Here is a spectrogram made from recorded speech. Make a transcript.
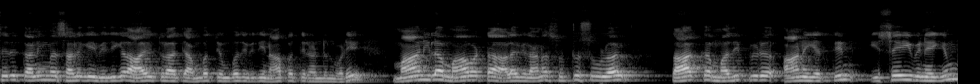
சிறு கனிம சலுகை விதிகள் ஆயிரத்தி தொள்ளாயிரத்தி ஐம்பத்தி ஒன்பது விதி நாற்பத்தி ரெண்டின் படி மாநில மாவட்ட அளவிலான சுற்றுச்சூழல் தாக்க மதிப்பீடு ஆணையத்தின் இசைவினையும்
